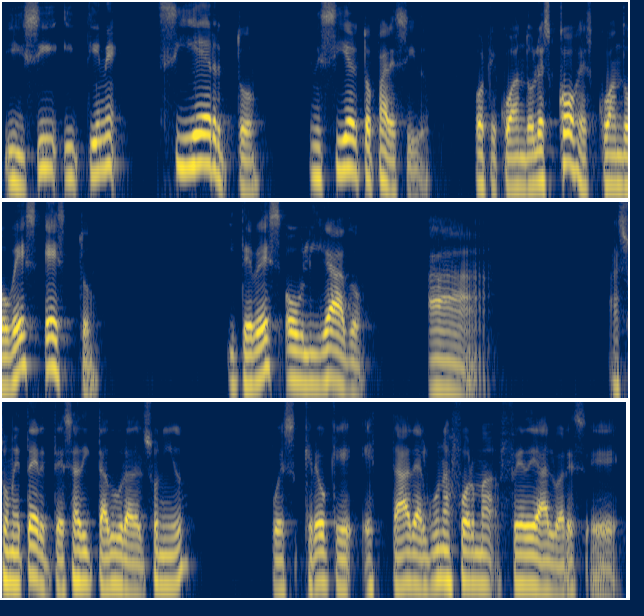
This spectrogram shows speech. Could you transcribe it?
Y sí, y tiene cierto, tiene cierto parecido. Porque cuando lo escoges, cuando ves esto y te ves obligado a, a someterte a esa dictadura del sonido, pues creo que está de alguna forma Fede Álvarez eh,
